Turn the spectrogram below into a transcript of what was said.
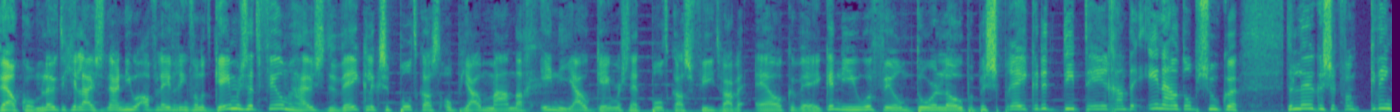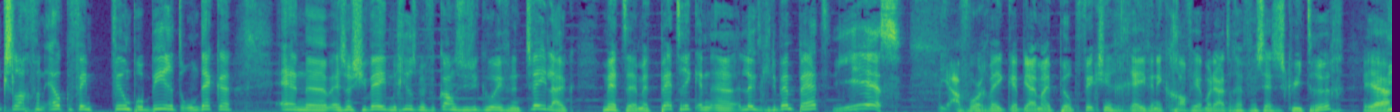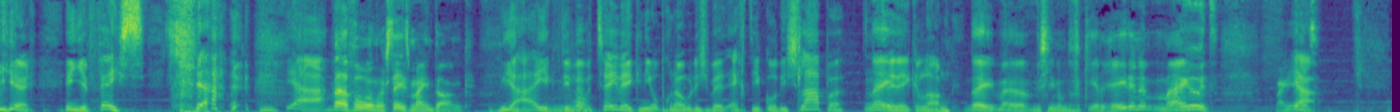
Welkom, leuk dat je luistert naar een nieuwe aflevering van het Gamersnet Filmhuis. De wekelijkse podcast op jouw maandag in jouw Gamersnet podcast feed. Waar we elke week een nieuwe film doorlopen, bespreken, de diepte ingaan, de inhoud opzoeken. De leuke soort van kwinkslag van elke fi- film proberen te ontdekken. En, eh, en zoals je weet, Michiel is met vakantie, dus ik doe even een tweeluik met, eh, met Patrick. En eh, leuk dat je er bent, Pat. Yes! Ja, vorige week heb jij mij Pulp Fiction gegeven en ik gaf je maar daar toch even Assassin's Creed terug. Ja. Hier, in je face. Ja. Ja. Waarvoor nog steeds mijn dank. Ja, je, we hebben twee weken niet opgenomen, dus je bent echt, je kon niet slapen twee weken lang. nee maar misschien om de verkeerde redenen, maar goed. Maakt niet Ja. uit.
